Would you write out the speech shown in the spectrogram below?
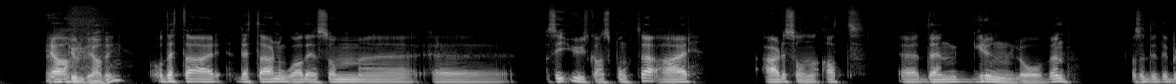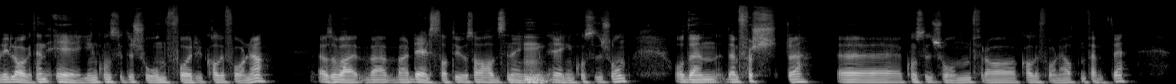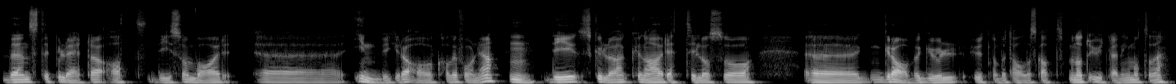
ja. gullgraving. Og dette er, dette er, noe av det som eh, altså I utgangspunktet er, er, det sånn at eh, den grunnloven Altså det, det, blir laget en egen konstitusjon for California. Altså hver, hver, hver, delstat i USA hadde sin egen, mm. egen konstitusjon. Og den, den første eh, konstitusjonen fra California 1850 den stipulerte at de som var eh, innbyggere av California, mm. de skulle kunne ha rett til å eh, grave gull uten å betale skatt, men at utlendinger måtte det.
